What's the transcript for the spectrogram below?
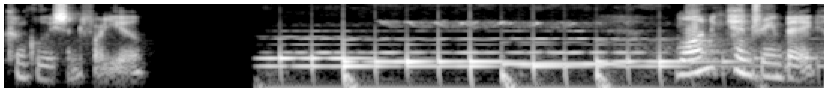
conclusion for you. One can dream big.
